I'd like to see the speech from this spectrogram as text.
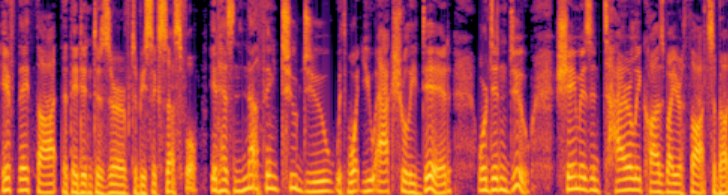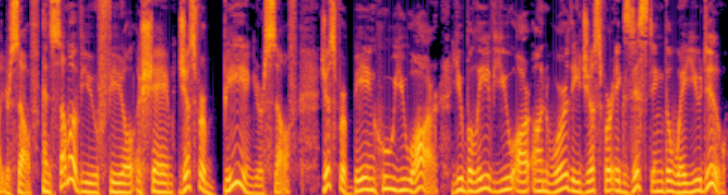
if they thought that they didn't deserve to be successful. It has nothing to do with what you actually did or didn't do. Shame is entirely caused by your thoughts about yourself. And some of you feel ashamed just for being yourself, just for being who you are. You believe you are unworthy just for existing the way you do.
